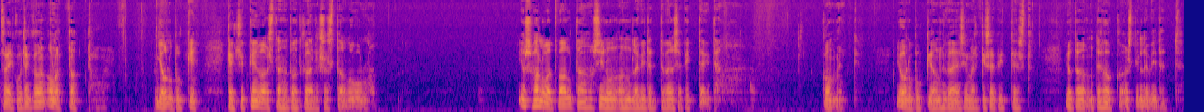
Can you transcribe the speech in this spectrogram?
se ei kuitenkaan ole totta. Joulupukki keksittiin vasta 1800-luvulla. Jos haluat valtaa, sinun on levitettävä sepitteitä. Kommentti. Joulupukki on hyvä esimerkki sepitteestä, jota on tehokkaasti levitetty.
